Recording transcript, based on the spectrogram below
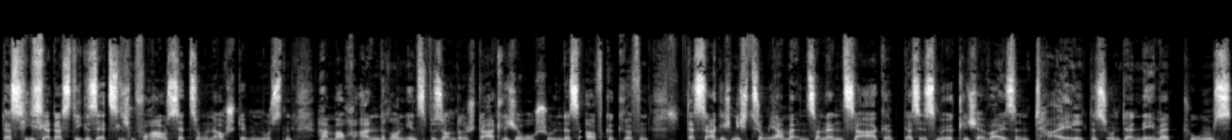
das hieß ja, dass die gesetzlichen Voraussetzungen auch stimmen mussten, haben auch andere und insbesondere staatliche Hochschulen das aufgegriffen. Das sage ich nicht zum Jammern, sondern sage, das ist möglicherweise ein Teil des Unternehmertums,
